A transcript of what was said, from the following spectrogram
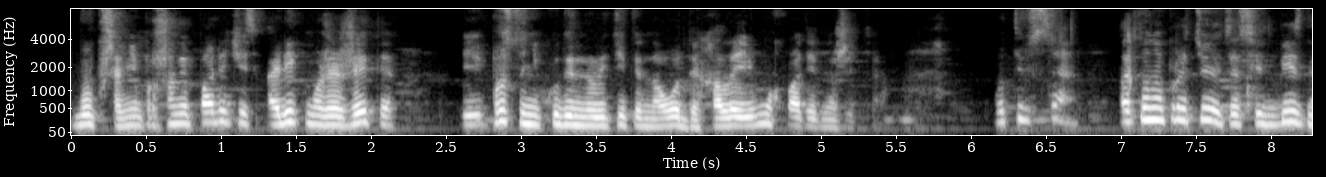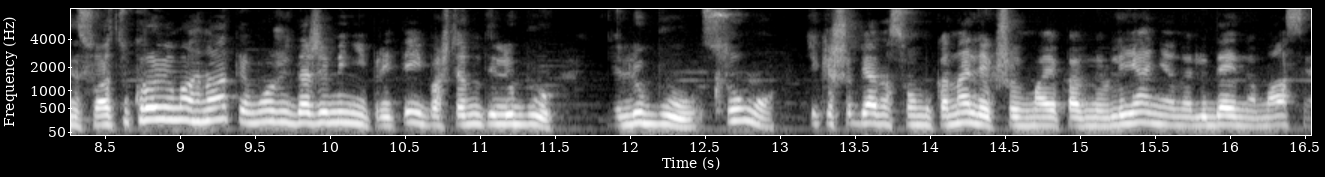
взагалі ні про що не парячись, а рік може жити і просто нікуди не летіти на отдих, але йому хватить на життя. От і все. Так воно працює, це світ бізнесу. А цукрові магнати можуть навіть мені прийти і баштанути любу, любу суму, тільки щоб я на своєму каналі, якщо він має певне влияння на людей, на маси,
